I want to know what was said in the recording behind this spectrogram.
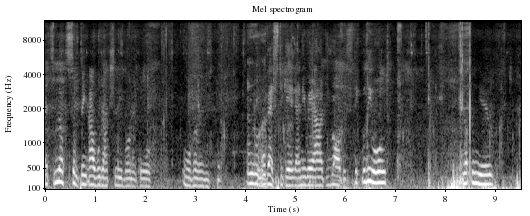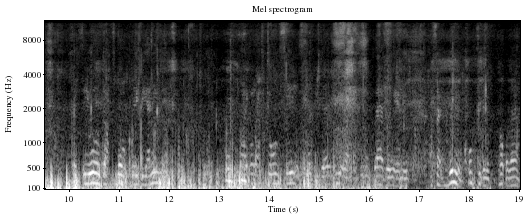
It's not something I would actually want to go over and investigate anyway. I'd rather stick with the old, not the new. It's the old that's more creepy anyway. Like when I don't feel it's every day here, like I think there the way and I felt really uncomfortable at the top of there.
